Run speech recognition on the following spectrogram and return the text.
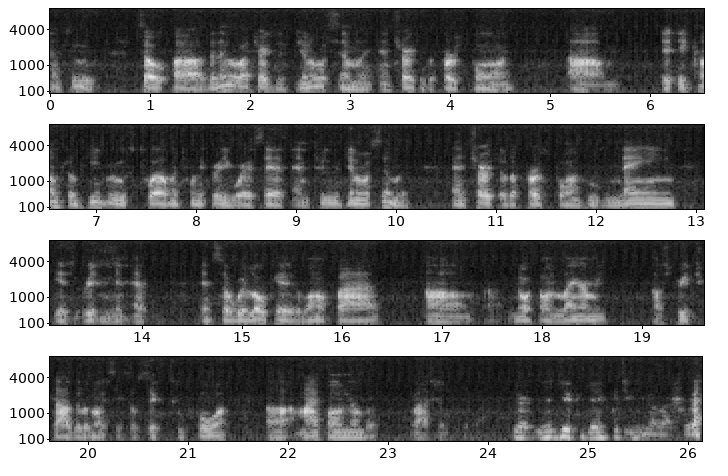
Absolutely. So uh, the name of our church is General Assembly and Church of the Firstborn. Um, it, it, comes from Hebrews 12 and 23, where it says, And to the General Assembly and Church of the Firstborn, whose name is written in heaven. And so we're located at 105 um, North on Laramie uh, Street, Chicago, Illinois 60624. Uh, my phone number, well, I shouldn't yeah, you, yeah, you put your email out there.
